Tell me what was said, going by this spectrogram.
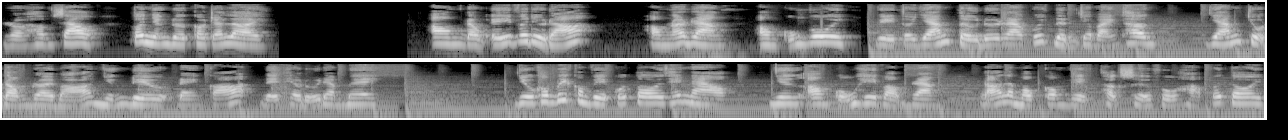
Rồi hôm sau tôi nhận được câu trả lời. Ông đồng ý với điều đó. Ông nói rằng ông cũng vui vì tôi dám tự đưa ra quyết định cho bản thân, dám chủ động rời bỏ những điều đang có để theo đuổi đam mê. Dù không biết công việc của tôi thế nào, nhưng ông cũng hy vọng rằng đó là một công việc thật sự phù hợp với tôi.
